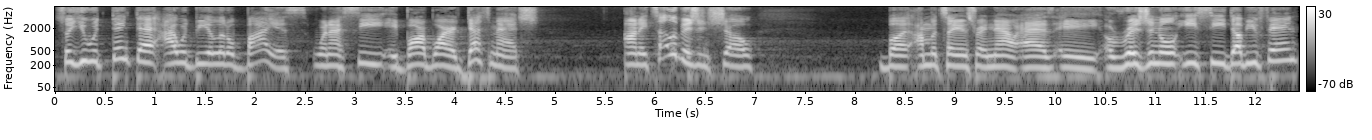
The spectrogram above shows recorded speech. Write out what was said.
So you would think that I would be a little biased when I see a barbed wire death match on a television show but I'm gonna tell you this right now, as a original ECW fan,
